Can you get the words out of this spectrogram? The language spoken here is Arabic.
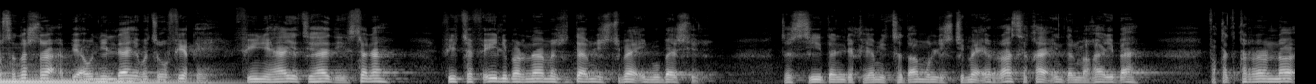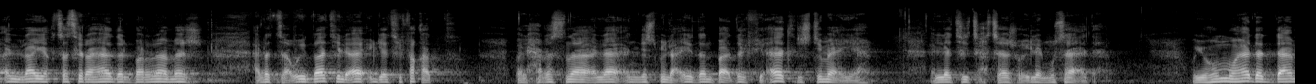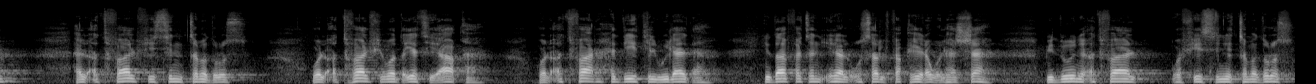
وسنشرع بعون الله وتوفيقه في نهاية هذه السنة في تفعيل برنامج الدعم الاجتماعي المباشر تجسيدا لقيم التضامن الاجتماعي الراسخة عند المغاربة. فقد قررنا أن لا يقتصر هذا البرنامج على التعويضات العائلية فقط بل حرصنا على أن يشمل أيضا بعض الفئات الاجتماعية التي تحتاج إلى المساعدة. ويهم هذا الدعم الأطفال في سن التمدرس والأطفال في وضعية إعاقة والأطفال حديث الولادة إضافة إلى الأسر الفقيرة والهشة بدون أطفال وفي سن التمدرس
